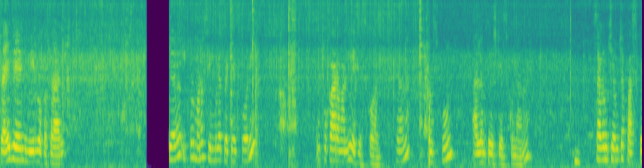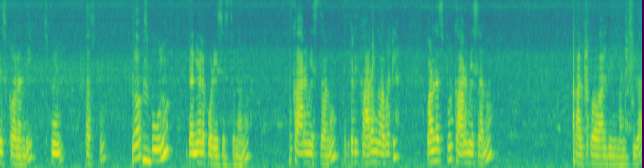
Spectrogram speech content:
ట్రై చేయండి మీరు ఒకసారి. ఇప్పుడు మనం సిమ్లో పెట్టేసుకొని ఉప్పు కారం అన్నీ వేసేసుకోవాలి. సరేనా? వన్ స్పూన్ అల్లం పేస్ట్ వేసుకున్నాను. సగం చెంచా పసుపు వేసుకోవాలండి. స్పూన్ పసుపు. స్పూను ధనియాల పొడి వేసేస్తున్నాను. కారం వేస్తాను. ఎందుకంటే ఇది కారం కాబట్టి వన్ స్పూన్ కారం వేసాను. కలుపుకోవాలి దీన్ని మంచిగా.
